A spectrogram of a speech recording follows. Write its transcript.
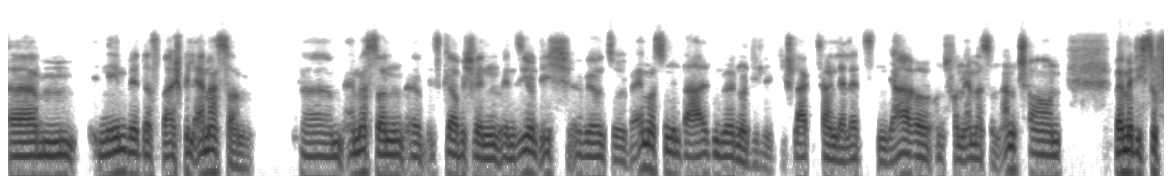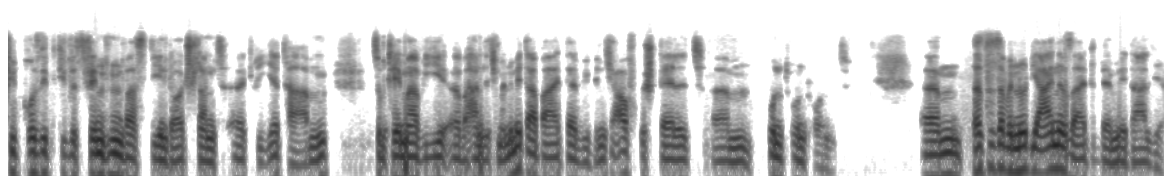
Ähm, nehmen wir das Beispiel Amazon. Ähm, Amazon äh, ist, glaube ich, wenn, wenn Sie und ich, äh, wir uns so über Amazon unterhalten würden und die, die Schlagzeilen der letzten Jahre uns von Amazon anschauen, wenn wir nicht so viel Positives finden, was die in Deutschland äh, kreiert haben, zum Thema, wie äh, behandle ich meine Mitarbeiter, wie bin ich aufgestellt ähm, und, und, und. Ähm, das ist aber nur die eine Seite der Medaille.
